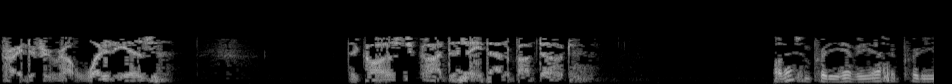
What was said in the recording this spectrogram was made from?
trying to figure out what it is that caused God to say that about Dowd? Well, that's some pretty heavy. That's a pretty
